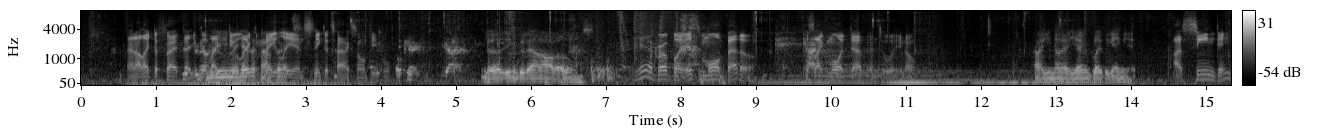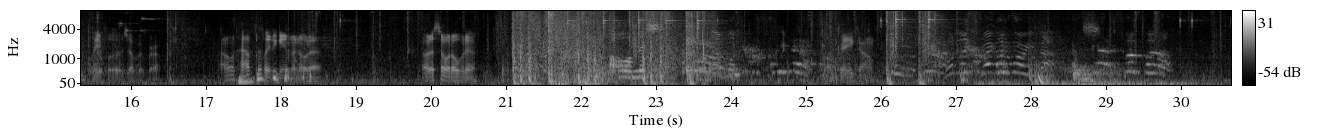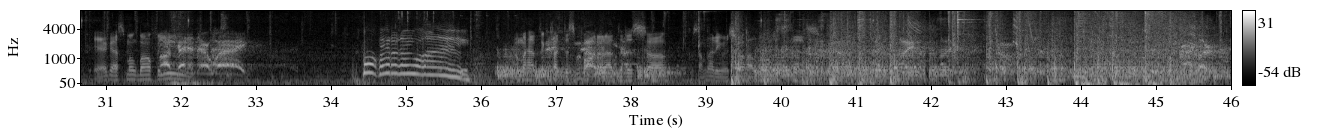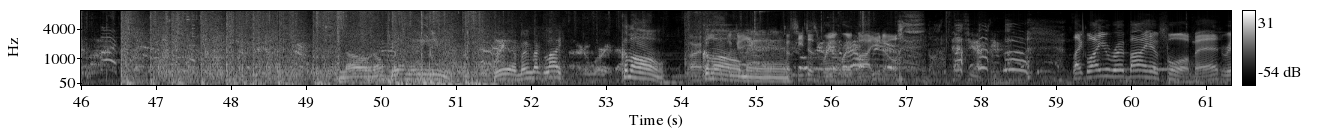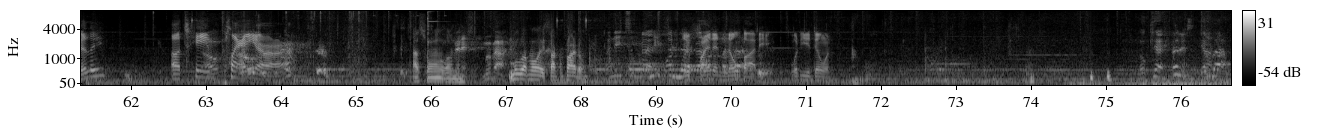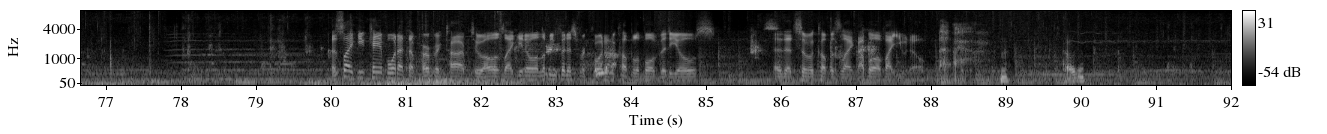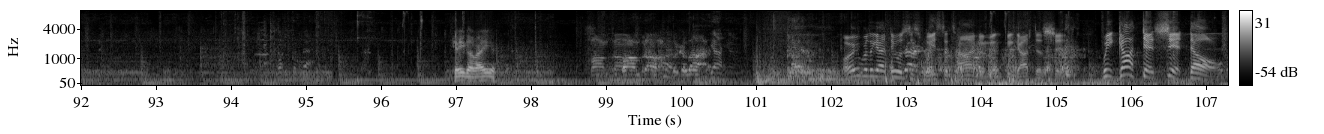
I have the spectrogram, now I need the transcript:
And I like the fact that you can like didn't do like melee soundtracks. and sneak attacks on people. Okay, got it. Yeah, you can do that on all the other ones. Yeah, bro, but it's more better. It's like more depth into it, you know. How you know that you haven't played the game yet? I've seen gameplay footage of it, bro. I don't have to play the game to know that. Oh, there's someone over there. Oh, I missed. Okay, got him. One less straggler to worry about. Yeah, I got smoke bomb for Fuck, you. get in their way. Oh, get out of the! I'm gonna have to cut this part out after this, uh, cause I'm not even sure how long this is. No, don't kill me! Yeah, bring back life! Come on! Alright, Come on, look at you, man. Cause he just ran right by you, though. Like, why you run by him for, man? Really? A team player. I swung on him. Finish. Move out. Move out my way so I can fight him. I need some meds. One You're fighting nobody. What are you doing? Okay. Finish. Got it. It's like you came on at the perfect time too. I was like, you know, let me finish recording a couple of more videos. And then Silver Cup is like, I'm gonna invite you though. Told Here you go, right here. Bombs on. Bombs on. Look alive. All we really gotta do is just waste the time and we, we got this shit. We got this shit though!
